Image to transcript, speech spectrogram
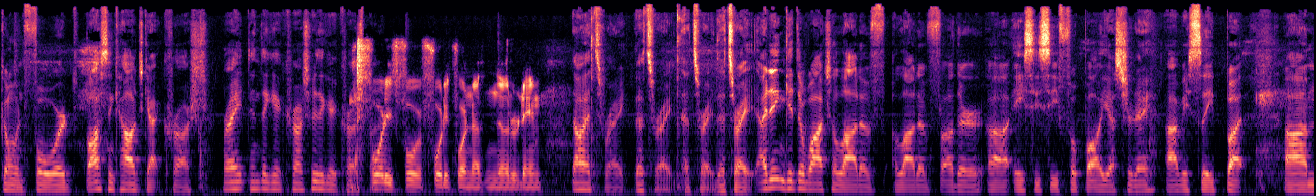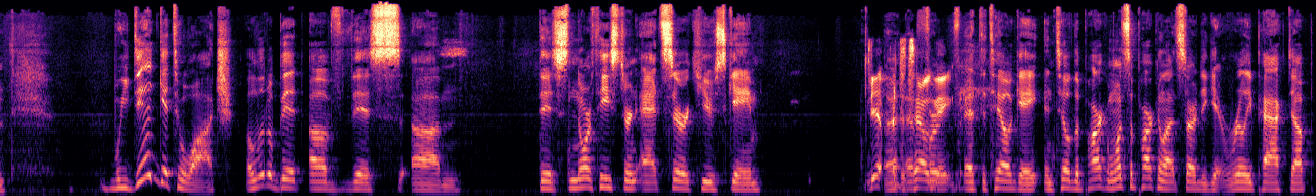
going forward. Boston College got crushed, right? Didn't they get crushed? Who did they get crushed? by? 44 44 nothing Notre Dame. Oh, that's right. That's right. That's right. That's right. I didn't get to watch a lot of a lot of other uh, ACC football yesterday, obviously, but um, we did get to watch a little bit of this um, this Northeastern at Syracuse game. Yep, at the Uh, for- tailgate. at the tailgate until the park. Once the parking lot started to get really packed up,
